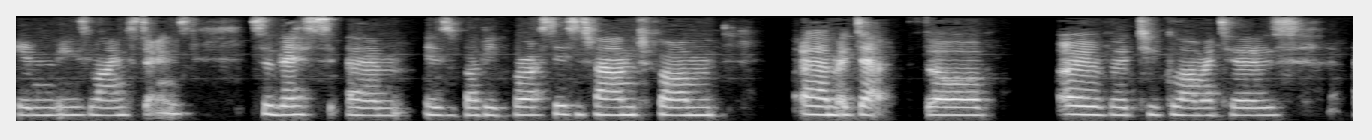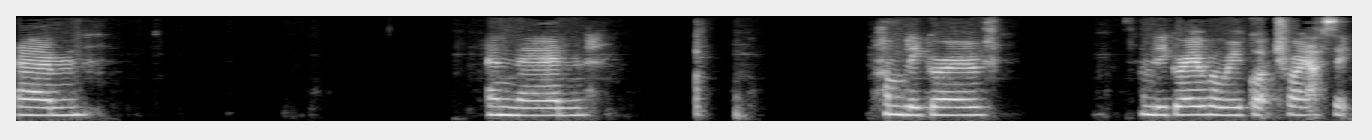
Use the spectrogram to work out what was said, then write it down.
in these limestones. So this um, is vuggy porosity. This is found from um, a depth of over two kilometers. Um, and then Humbly Grove, Humbly Grove, where we've got Triassic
